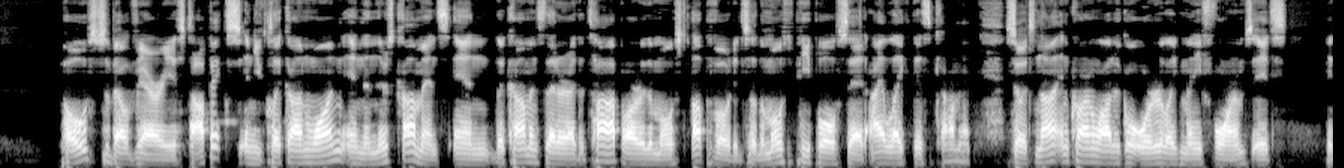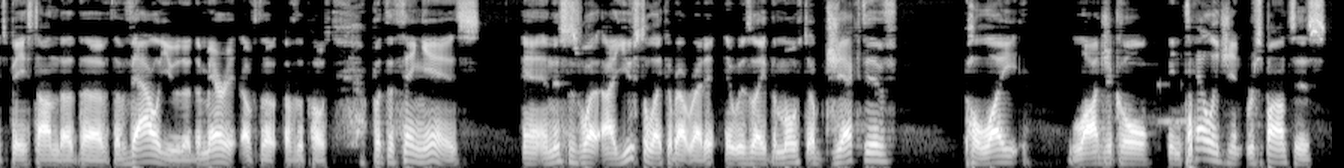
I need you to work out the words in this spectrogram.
posts about various topics, and you click on one, and then there's comments, and the comments that are at the top are the most upvoted. So the most people said, "I like this comment." So it's not in chronological order like many forums. It's it's based on the the, the value, the, the merit of the of the post. But the thing is, and, and this is what I used to like about Reddit. It was like the most objective polite, logical, intelligent responses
